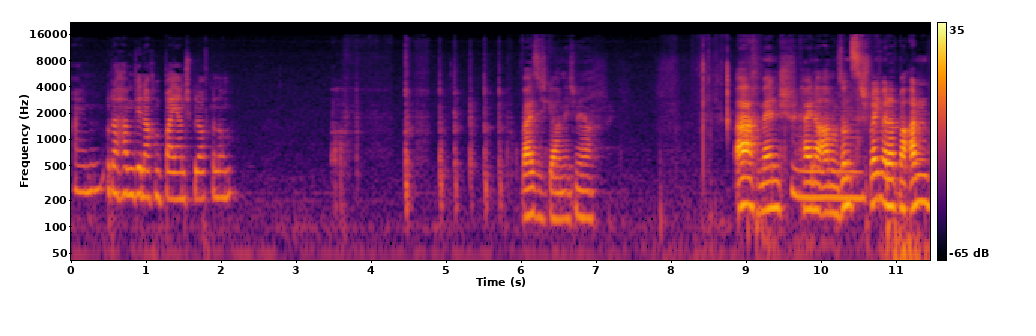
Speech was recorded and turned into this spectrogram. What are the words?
einem. Oder haben wir nach dem Bayern-Spiel aufgenommen? Weiß ich gar nicht mehr. Ach Mensch, keine hm. Ahnung. Sonst sprechen wir das mal an.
